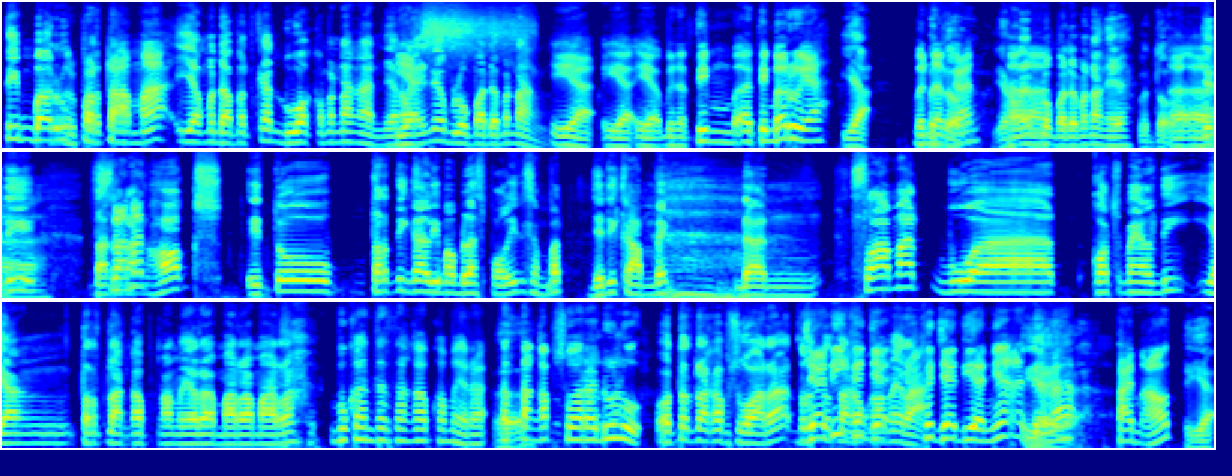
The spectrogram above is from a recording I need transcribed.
tim baru Baru pertama. pertama yang mendapatkan dua kemenangan. Yang Yes. lainnya belum pada menang. Iya, iya, iya benar. Tim eh, tim baru ya. Ya, Bener betul. kan? Yang lain Ah. belum pada menang ya, betul. Ah. Jadi Tangerang Selamat. Hawks itu tertinggal 15 poin sempat jadi comeback dan selamat buat Coach Meldi yang tertangkap kamera marah-marah. Bukan tertangkap kamera, tertangkap suara dulu. Oh, tertangkap suara terus Jadi tertangkap keja- kamera. kejadiannya Iya, adalah iya. time out. Iya.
